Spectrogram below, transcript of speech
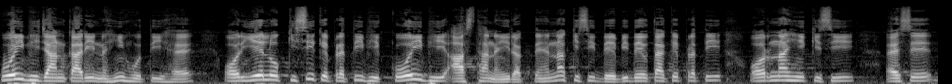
कोई भी जानकारी नहीं होती है और ये लोग किसी के प्रति भी कोई भी आस्था नहीं रखते हैं, न किसी देवी देवता के प्रति और न ही किसी ऐसे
